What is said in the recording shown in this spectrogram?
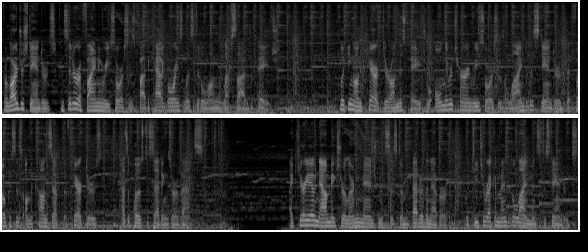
For larger standards, consider refining resources by the categories listed along the left side of the page. Clicking on Character on this page will only return resources aligned to the standard that focuses on the concept of characters as opposed to settings or events. iCurio now makes your learning management system better than ever, with teacher-recommended alignments to standards.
